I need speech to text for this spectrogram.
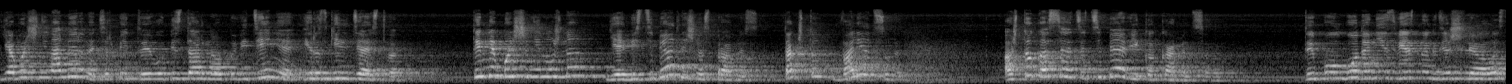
Я больше не намерена терпеть твоего бездарного поведения и разгильдяйства. Ты мне больше не нужна, я и без тебя отлично справлюсь. Так что вали отсюда. А что касается тебя, Вика Каменцева, ты полгода неизвестно где шлялась,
